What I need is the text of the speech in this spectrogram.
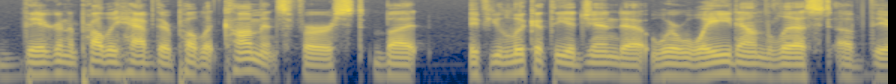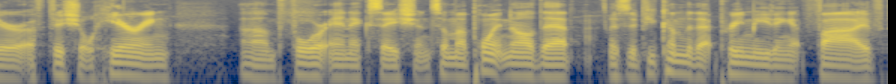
they're going to probably have their public comments first. But if you look at the agenda, we're way down the list of their official hearing um, for annexation. So my point in all that is, if you come to that pre-meeting at five,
